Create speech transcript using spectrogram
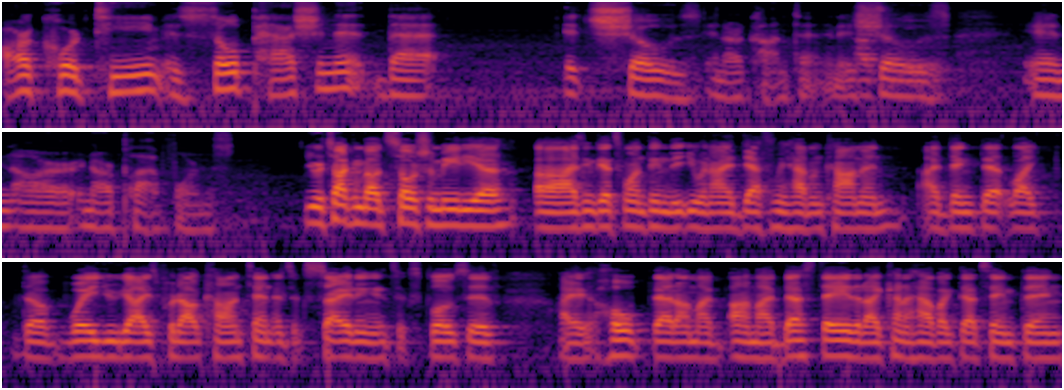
our core team is so passionate that it shows in our content and it Absolutely. shows in our in our platforms. You were talking about social media. Uh, I think that's one thing that you and I definitely have in common. I think that like the way you guys put out content is exciting, it's explosive. I hope that on my on my best day that I kind of have like that same thing.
